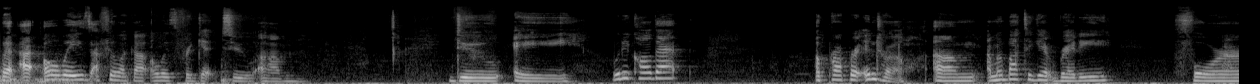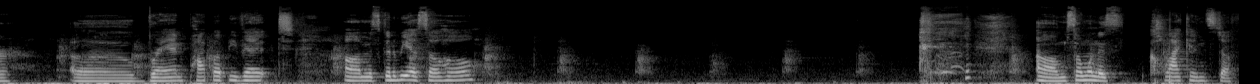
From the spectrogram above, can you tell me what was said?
but I always, I feel like I always forget to um, do a, what do you call that? A proper intro. Um, I'm about to get ready for a brand pop up event. Um, it's going to be at Soho. Um, someone is clacking stuff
